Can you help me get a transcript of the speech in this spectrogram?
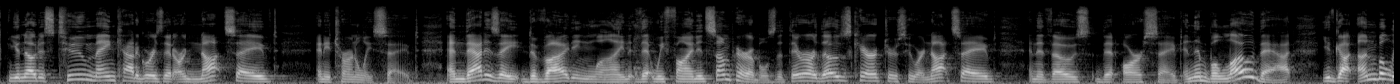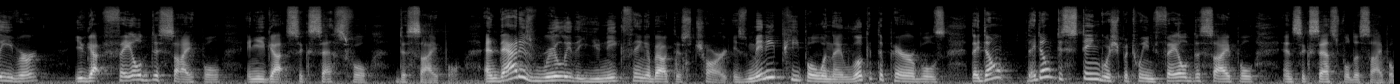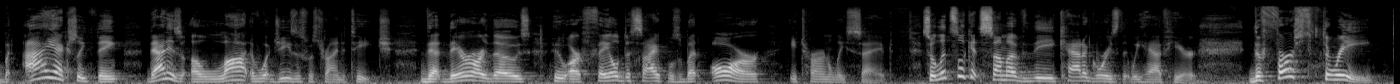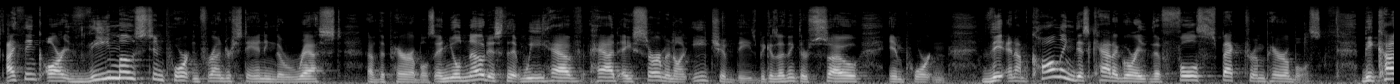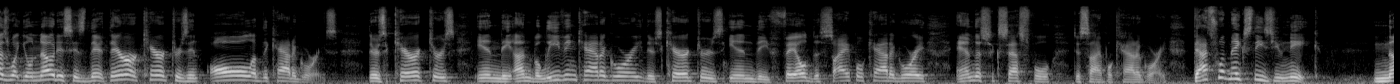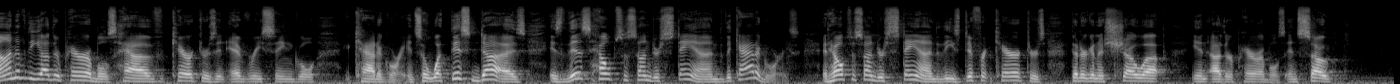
you notice two main categories that are not saved and eternally saved. And that is a dividing line that we find in some parables that there are those characters who are not saved and that those that are saved. And then below that, you've got unbeliever You've got failed disciple and you've got successful disciple. And that is really the unique thing about this chart is many people when they look at the parables, they don't they don't distinguish between failed disciple and successful disciple. But I actually think that is a lot of what Jesus was trying to teach. That there are those who are failed disciples but are eternally saved. So let's look at some of the categories that we have here. The first 3 I think are the most important for understanding the rest of the parables. And you'll notice that we have had a sermon on each of these because I think they're so important. The, and I'm calling this category the full spectrum parables because what you'll notice is that there are characters in all of the categories. There's characters in the unbelieving category, there's characters in the failed disciple category, and the successful disciple category. That's what makes these unique. None of the other parables have characters in every single category. And so, what this does is this helps us understand the categories. It helps us understand these different characters that are going to show up in other parables. And so,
